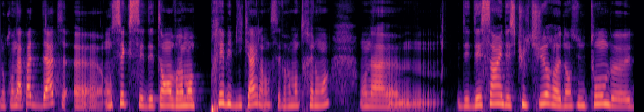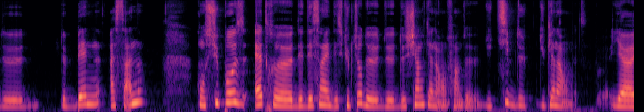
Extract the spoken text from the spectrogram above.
Donc on n'a pas de date. Euh, on sait que c'est des temps vraiment pré-biblical. Hein, c'est vraiment très loin. On a euh, des dessins et des sculptures dans une tombe de, de Ben Hassan, qu'on suppose être des dessins et des sculptures de, de, de chiens de Canaan, enfin de, du type de, du Canaan en fait. Il y a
